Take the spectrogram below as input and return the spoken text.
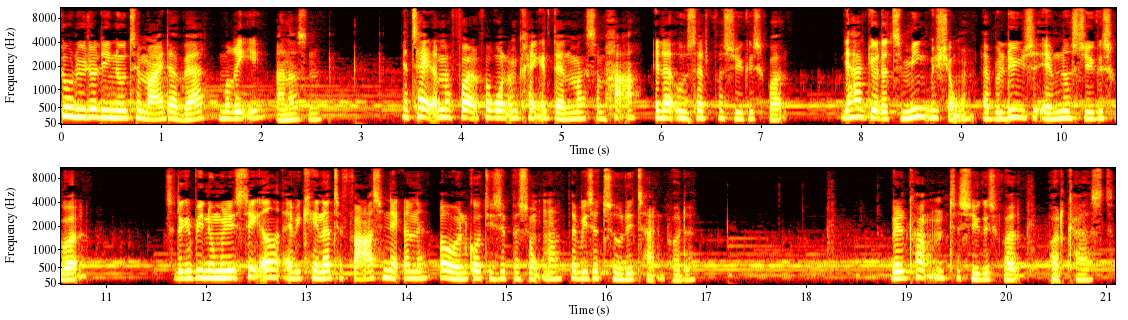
Du lytter lige nu til mig, der er vært, Marie Andersen. Jeg taler med folk fra rundt omkring i Danmark, som har eller er udsat for psykisk vold. Jeg har gjort det til min mission at belyse emnet psykisk vold, så det kan blive normaliseret, at vi kender til faresignalerne og undgår disse personer, der viser tydelige tegn på det. Velkommen til Psykisk Vold podcast.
